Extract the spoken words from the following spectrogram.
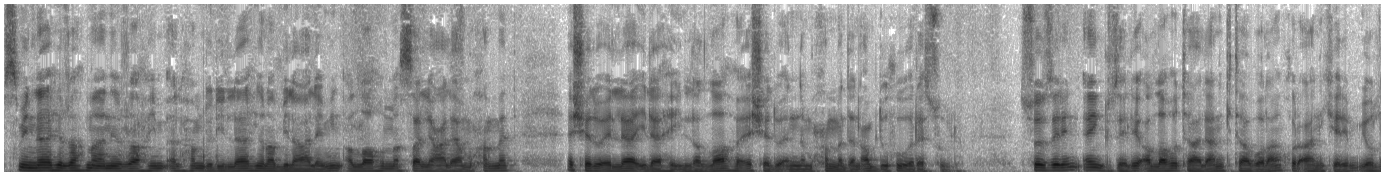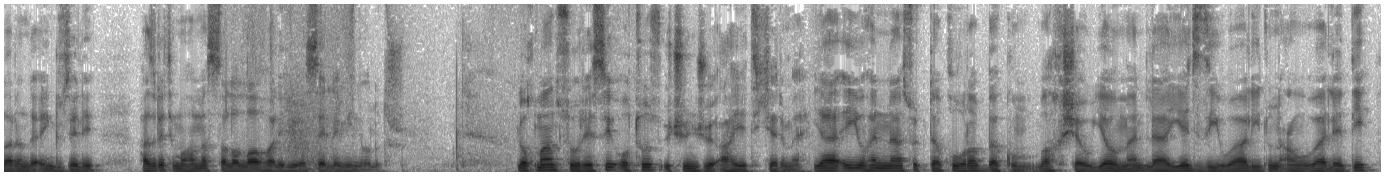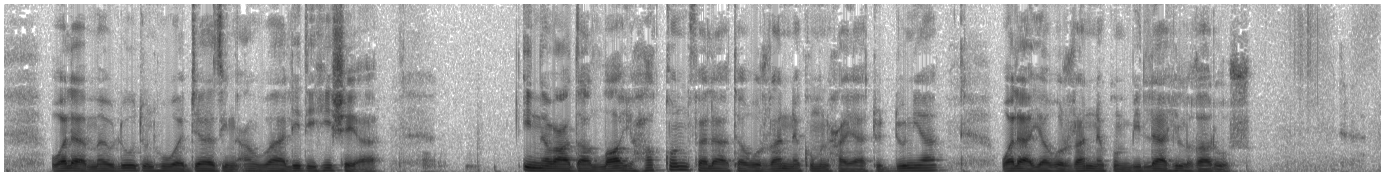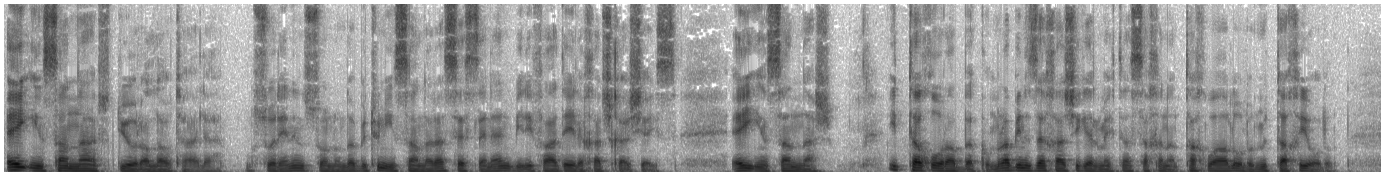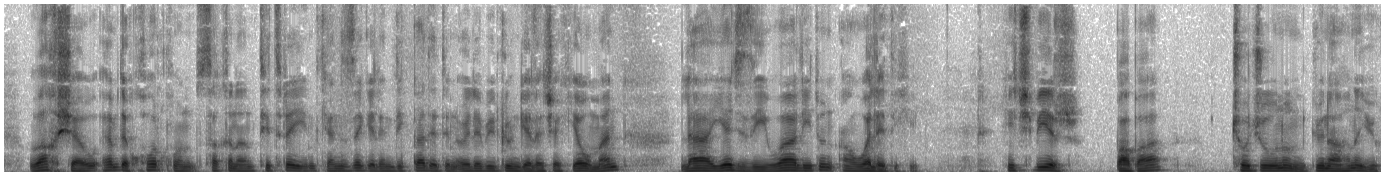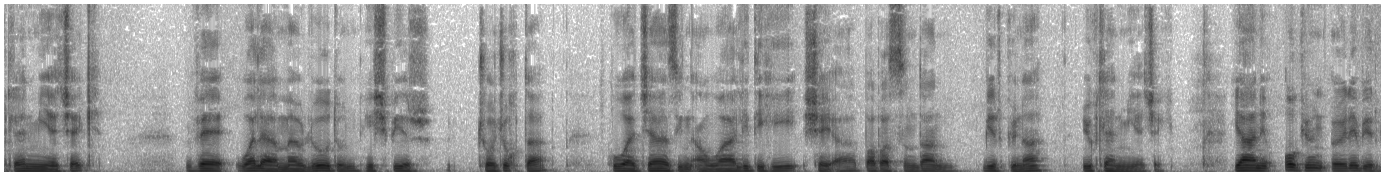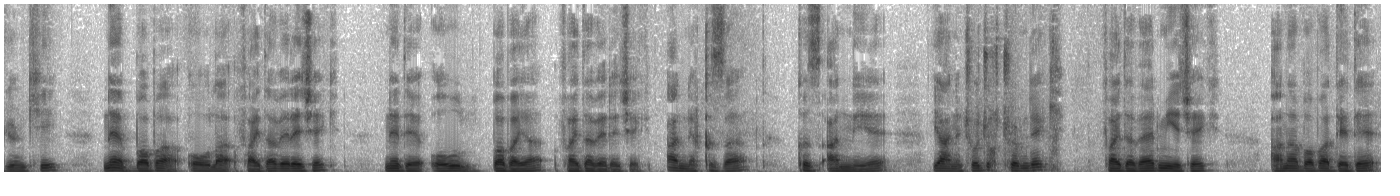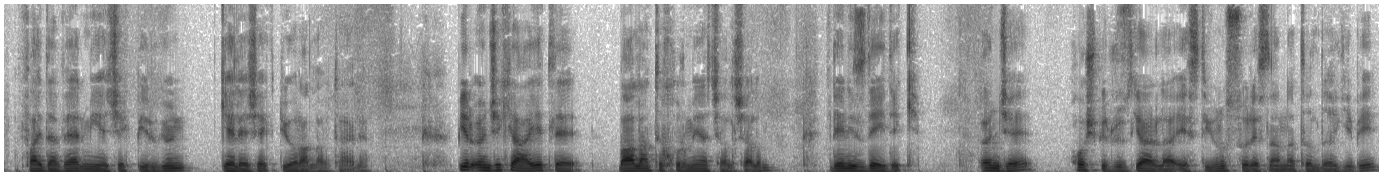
Bismillahirrahmanirrahim. Elhamdülillahi Rabbil alemin. Allahümme salli ala Muhammed. Eşhedü en la ilahe illallah ve eşhedü enne Muhammeden abduhu ve resulü. Sözlerin en güzeli Allahu Teala'nın kitabı olan Kur'an-ı Kerim, yolların da en güzeli Hazreti Muhammed sallallahu aleyhi ve sellemin yoludur. Lokman suresi 33. ayeti kerime. Ya eyyuhen nasutteku rabbekum vahşev yevmen la yeczi validun an validih ولا مولود هو جاز عن والده شيئا إن وعد الله حق فلا تغرنكم الحياة الدنيا ولا يغرنكم بالله الغرور Ey insanlar diyor Allahu Teala. Bu surenin sonunda bütün insanlara seslenen bir ifadeyle karşı karşıyayız. Ey insanlar! İttaku rabbekum. Rabbinize karşı gelmekten sakının. Takvalı olun, müttaki olun. Vahşev hem de korkun, sakının, titreyin, kendinize gelin, dikkat edin. Öyle bir gün gelecek. Yevmen la yeczi validun an veledihi. Hiçbir baba çocuğunun günahını yüklenmeyecek ve vela mevludun hiçbir çocuk da huve cazin an validihi şey'a babasından bir günah yüklenmeyecek. Yani o gün öyle bir gün ki ne baba oğula fayda verecek ne de oğul babaya fayda verecek. Anne kıza, kız anneye yani çocuk çömlek fayda vermeyecek. Ana baba dede fayda vermeyecek bir gün gelecek diyor Allahu Teala. Bir önceki ayetle bağlantı kurmaya çalışalım. Denizdeydik. Önce hoş bir rüzgarla esti Yunus suresinde anlatıldığı gibi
